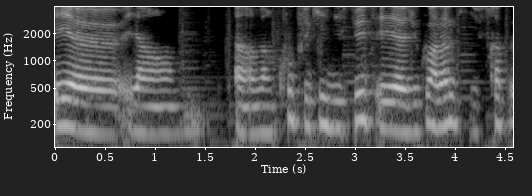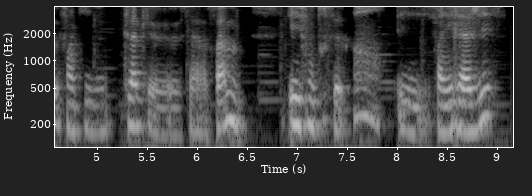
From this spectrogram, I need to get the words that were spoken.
et euh, il y a un, un- un couple qui se dispute et euh, du coup un homme qui frappe, enfin qui claque euh, sa femme et ils font tous, euh, Oh et enfin ils réagissent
